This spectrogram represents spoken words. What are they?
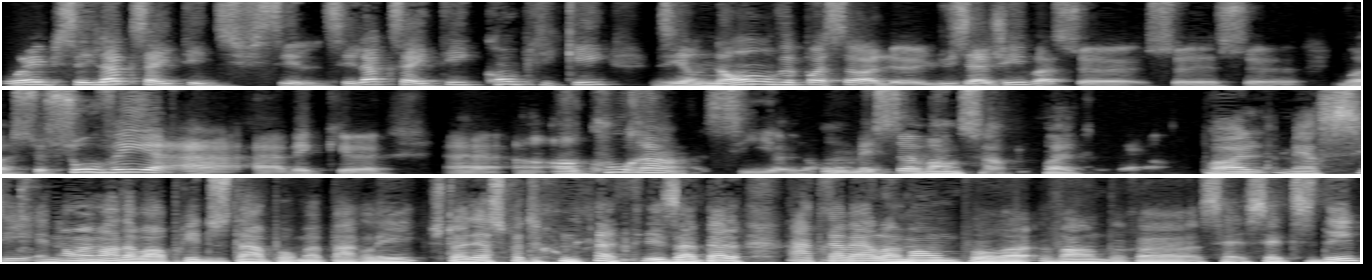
Oui, puis c'est là que ça a été difficile. C'est là que ça a été compliqué. Dire non, on ne veut pas ça. L'usager va se, va se sauver avec, euh, en, courant si euh, on met ça. Avant ça, ouais. Paul, merci énormément d'avoir pris du temps pour me parler. Je te laisse retourner à tes appels à travers le monde pour euh, vendre cette idée.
